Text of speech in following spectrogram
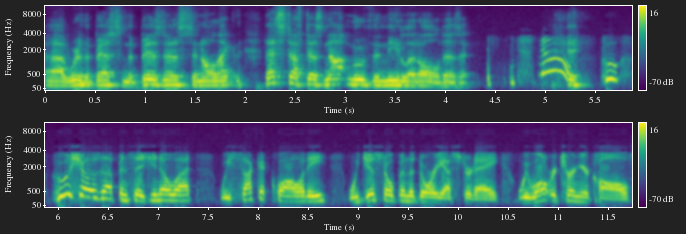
uh, we're the best in the business, and all that. That stuff does not move the needle at all, does it? No. who who shows up and says, you know what? We suck at quality. We just opened the door yesterday. We won't return your calls.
